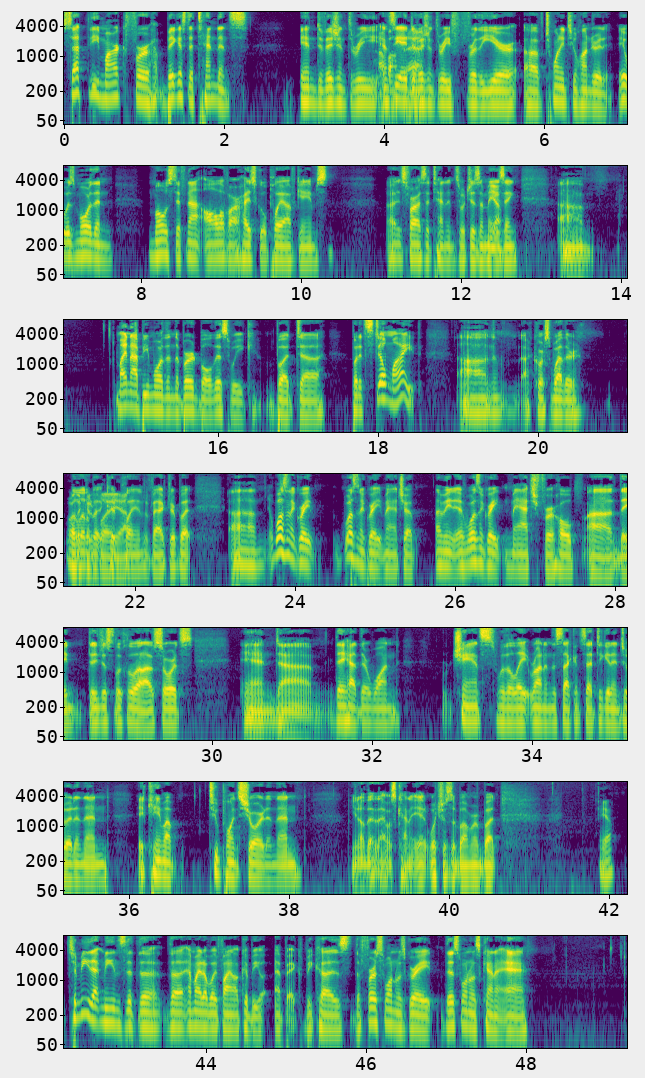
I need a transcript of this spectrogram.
set the mark for biggest attendance in Division Three, NCAA that? Division Three for the year of 2,200. It was more than most, if not all, of our high school playoff games uh, as far as attendance, which is amazing. Um, might not be more than the Bird Bowl this week, but uh, but it still might. Uh, of course, weather Weather a little could bit play, could yeah. play into factor, but um, it wasn't a great wasn't a great matchup. I mean, it wasn't a great match for Hope. Uh, they they just looked a little out of sorts, and um, they had their one chance with a late run in the second set to get into it, and then it came up two points short, and then you know that that was kind of it, which was a bummer. But Yeah. to me, that means that the the MIAA final could be epic because the first one was great. This one was kind of eh.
